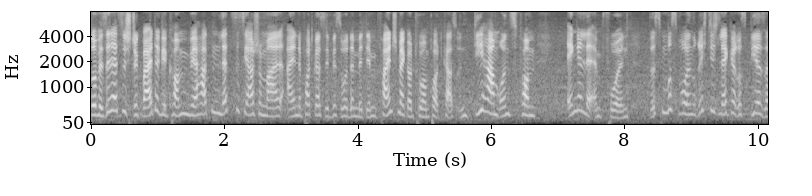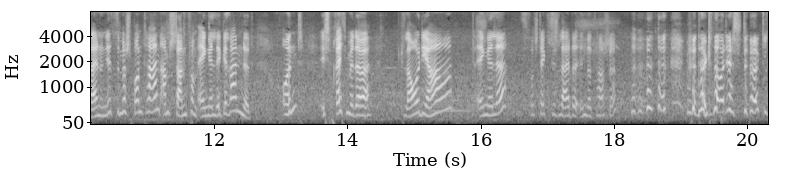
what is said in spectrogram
So, wir sind jetzt ein Stück weitergekommen. Wir hatten letztes Jahr schon mal eine Podcast-Episode mit dem Feinschmecker-Touren-Podcast und die haben uns vom Engele empfohlen. Das muss wohl ein richtig leckeres Bier sein. Und jetzt sind wir spontan am Stand vom Engele gelandet. Und ich spreche mit der Claudia Engele, das versteckt sich leider in der Tasche, mit der Claudia Störkle.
